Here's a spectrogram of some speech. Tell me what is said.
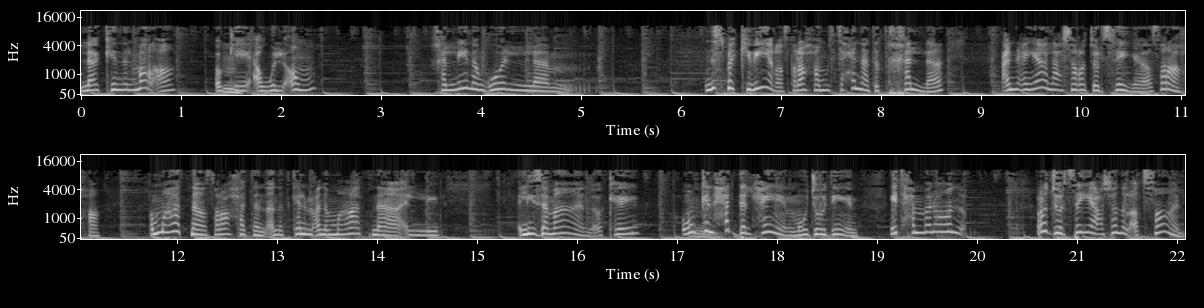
لكن المرأة okay أو الأم خلينا نقول نسبة كبيرة صراحة مستحيل إنها تتخلى عن عيالها عشان رجل سيء صراحة. أمهاتنا صراحة أنا أتكلم عن أمهاتنا اللي اللي زمان okay؟ وممكن حد الحين موجودين يتحملون رجل سيء عشان الأطفال.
